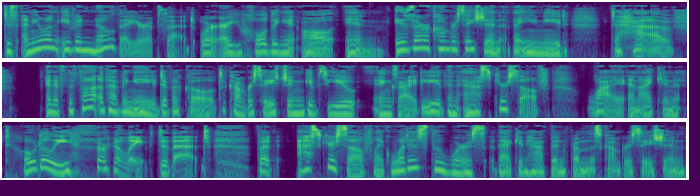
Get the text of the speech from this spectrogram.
Does anyone even know that you're upset or are you holding it all in? Is there a conversation that you need to have? And if the thought of having a difficult conversation gives you anxiety, then ask yourself why. And I can totally relate to that. But ask yourself, like, what is the worst that can happen from this conversation?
